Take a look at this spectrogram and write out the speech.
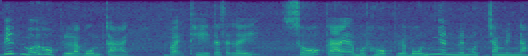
Biết mỗi hộp là 4 cái, vậy thì ta sẽ lấy số cái ở một hộp là 4 nhân với 105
